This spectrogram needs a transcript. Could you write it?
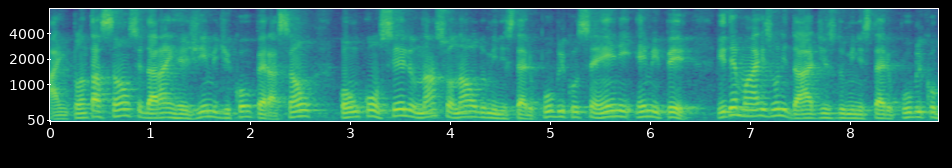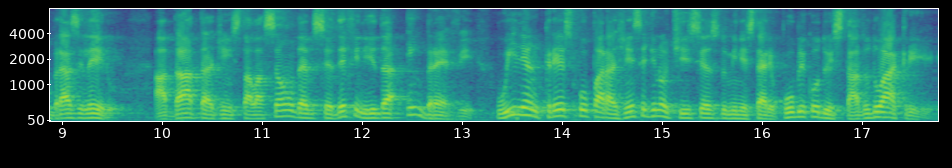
A implantação se dará em regime de cooperação com o Conselho Nacional do Ministério Público CNMP e demais unidades do Ministério Público Brasileiro. A data de instalação deve ser definida em breve. William Crespo para a Agência de Notícias do Ministério Público do Estado do Acre.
